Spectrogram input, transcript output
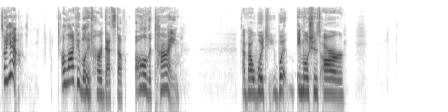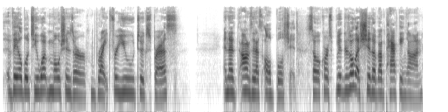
So yeah, a lot of people have heard that stuff all the time about what what emotions are available to you, what emotions are right for you to express. And that honestly, that's all bullshit. So of course, there's all that shit of unpacking on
